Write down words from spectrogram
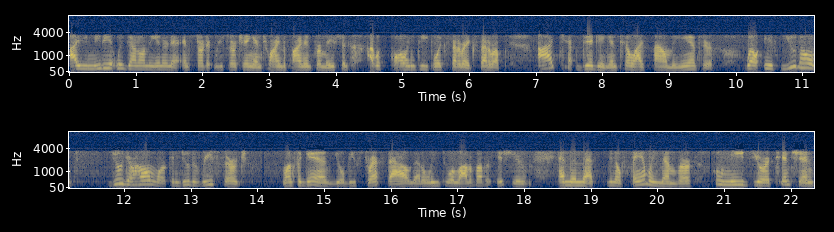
I immediately got on the internet and started researching and trying to find information. I was calling people, et cetera, et cetera. I kept digging until I found the answers. Well, if you don't do your homework and do the research, once again, you'll be stressed out. That'll lead to a lot of other issues. And then that, you know, family member who needs your attention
